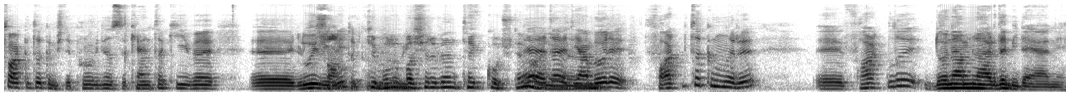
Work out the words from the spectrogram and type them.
farklı takım işte Providence'ı, Kentucky ve e, Louisville'i. takım. Ki bunu başarabilen tek koç değil mi? Evet Hani evet yani böyle farklı takımları e, farklı dönemlerde bir de yani.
